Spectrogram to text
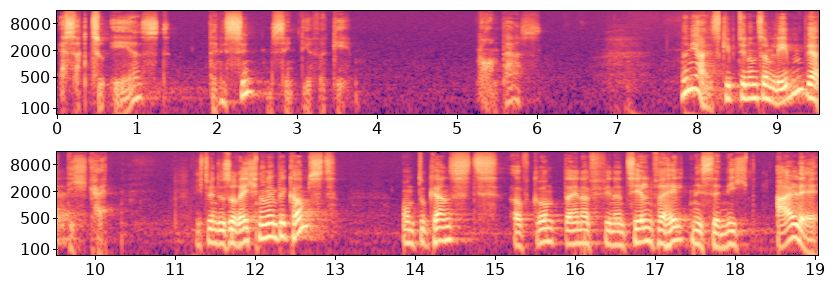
er sagt zuerst, deine Sünden sind dir vergeben. Warum das? Nun ja, es gibt in unserem Leben Wertigkeiten. Nicht, wenn du so Rechnungen bekommst und du kannst aufgrund deiner finanziellen Verhältnisse nicht alle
